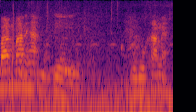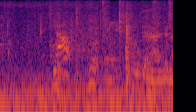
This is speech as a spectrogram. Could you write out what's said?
บ้านบ้านนี่ฮะที่อยู่อยู่ข้างเนี่ยผู้เสียหายอยู่ไหน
